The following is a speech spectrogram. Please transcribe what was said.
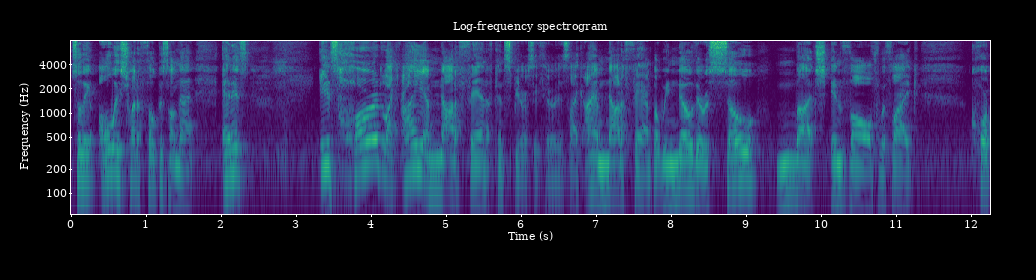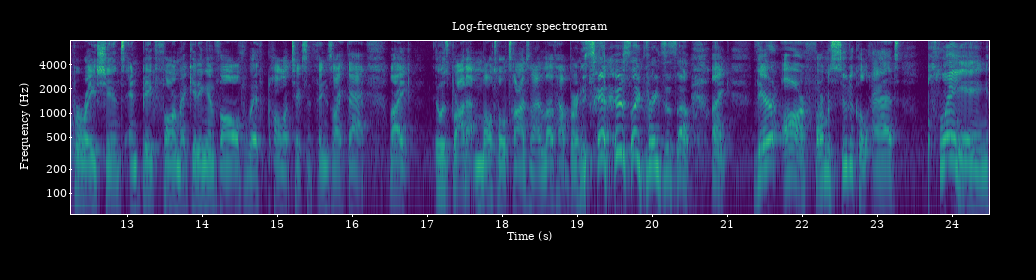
So they always try to focus on that. And it's, it's hard, like I am not a fan of conspiracy theories. Like I am not a fan, but we know there is so much involved with like, corporations and big pharma getting involved with politics and things like that. Like, it was brought up multiple times and I love how Bernie Sanders like brings this up. Like there are pharmaceutical ads playing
